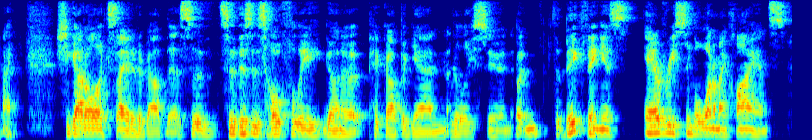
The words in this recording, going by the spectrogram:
she got all excited about this. So, so this is hopefully gonna pick up again really soon. But the big thing is every single one of my clients,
